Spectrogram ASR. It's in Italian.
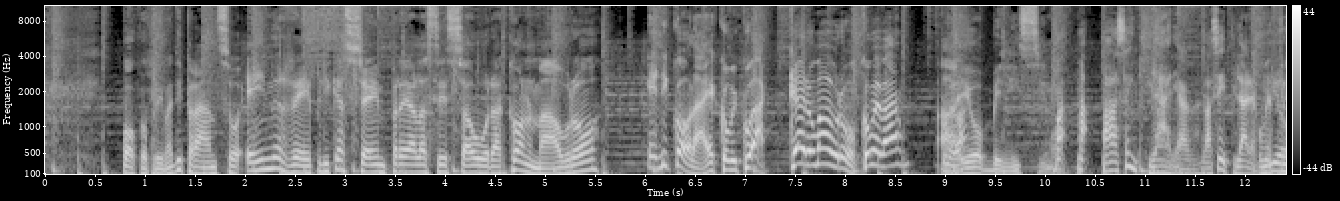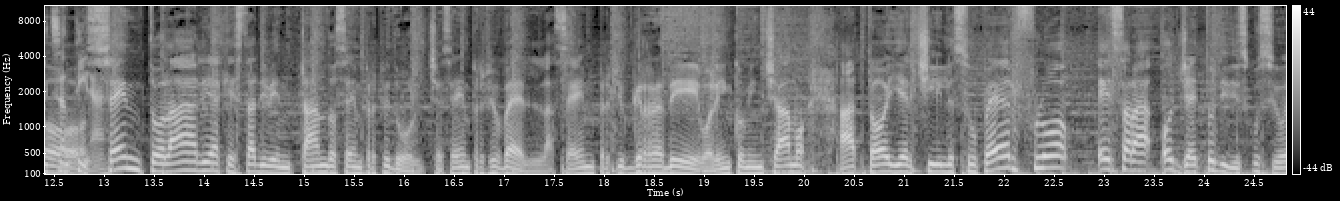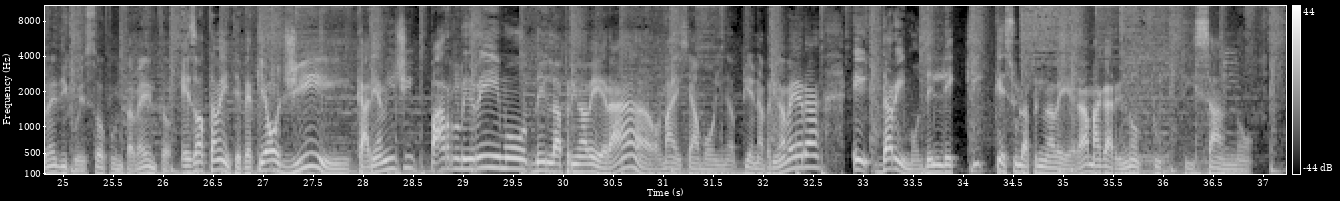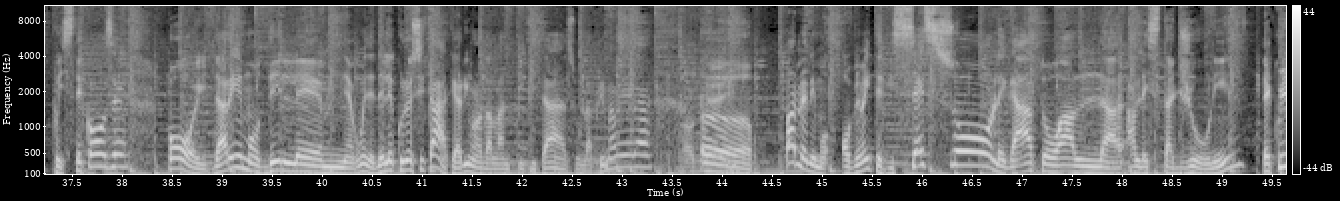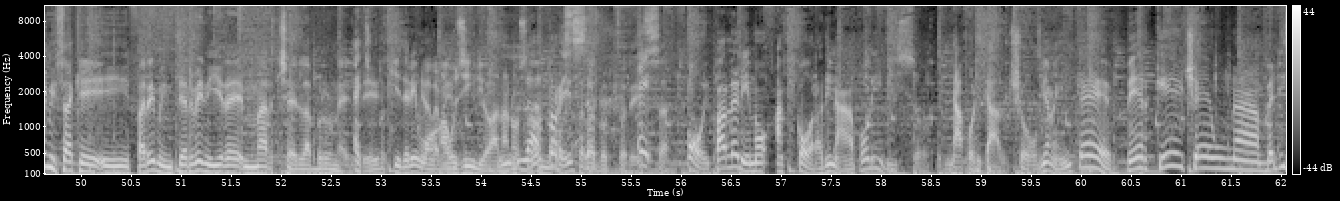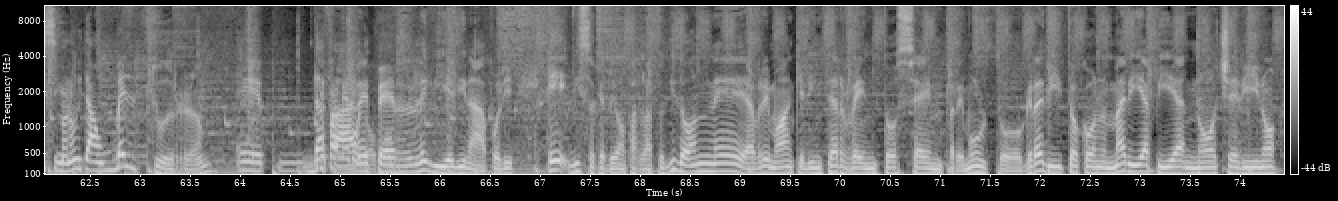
poco prima di pranzo e in replica sempre alla stessa ora con Mauro. E Nicola, eccomi qua. Caro Mauro, come va? Ah, va? io benissimo. Ma, ma, ma la senti l'aria? La senti l'aria come Io frizzantina? eh? sento l'aria che sta diventando sempre più dolce, sempre più bella, sempre più gradevole. Incominciamo a toglierci il superfluo e sarà oggetto di discussione di questo appuntamento. Esattamente, perché oggi, cari amici, parleremo della primavera, ormai siamo in piena primavera, e daremo delle chicche sulla primavera, magari non tutti sanno queste cose, poi daremo delle, mm, come dire, delle curiosità che arrivano dall'antichità sulla primavera, Eh, parleremo ovviamente di sesso legato alla- alle stagioni, E qui mi sa che eh, faremo intervenire Marcella Brunelli. e ci chiederemo ausilio alla nostra La dottoressa. nostra dottoressa. Poi parleremo ancora di Napoli, visto Napoli Calcio ovviamente, perché c'è una bellissima novità, un bel tour. E, mm, da parleremo fare dopo. per le vie di Napoli e visto che abbiamo parlato di donne avremo anche l'intervento sempre molto gradito con Maria Pia Nocerino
